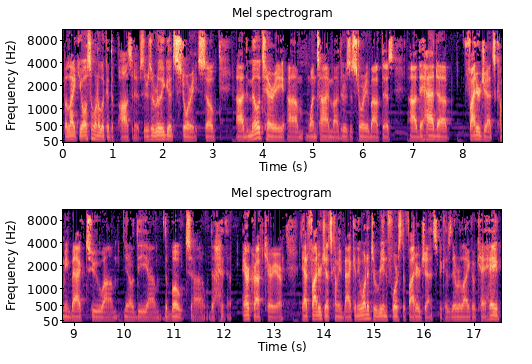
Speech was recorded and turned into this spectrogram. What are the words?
but like you also want to look at the positives. There's a really good story. So, uh, the military, um, one time, uh, there was a story about this. Uh, they had, uh, fighter jets coming back to, um, you know, the, um, the boat, uh, the, the, aircraft carrier. They had fighter jets coming back and they wanted to reinforce the fighter jets because they were like, okay, hey,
